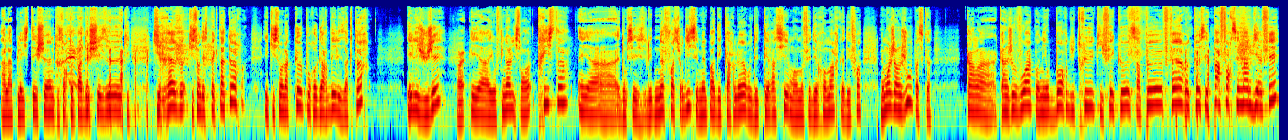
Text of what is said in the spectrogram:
à la PlayStation, qui sortent pas de chez eux, qui qui rêvent, qui sont des spectateurs et qui sont là que pour regarder les acteurs et les juger. Euh, et, au final, ils sont tristes. Et euh, donc, c'est les 9 fois sur 10, c'est même pas des carleurs ou des terrassiers. Moi, on me fait des remarques des fois. Mais moi, j'en joue parce que quand, euh, quand je vois qu'on est au bord du truc qui fait que ça peut faire que c'est pas forcément bien fait,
